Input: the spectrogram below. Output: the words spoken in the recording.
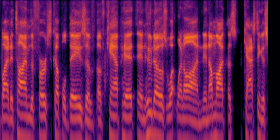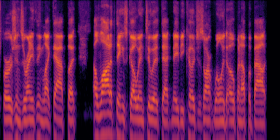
by the time the first couple days of, of camp hit and who knows what went on. And i'm not casting aspersions or anything like that but a lot of things go into it that maybe coaches aren't willing to open up about.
